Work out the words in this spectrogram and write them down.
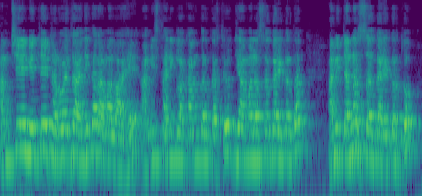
आमचे नेते ठरवायचा अधिकार आम्हाला आहे. आम्ही स्थानिकला काम करत असतो जे आम्हाला सहकार्य करतात आम्ही त्यांनाच सहकार्य करतो.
